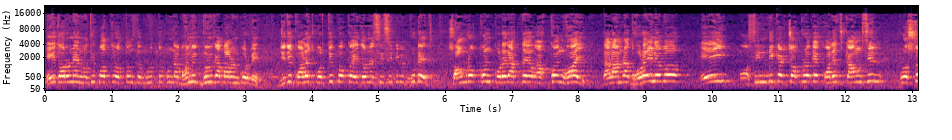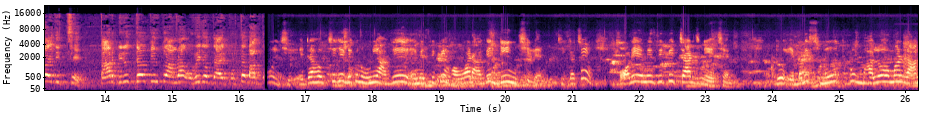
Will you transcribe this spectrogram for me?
এই ধরনের নথিপত্র অত্যন্ত গুরুত্বপূর্ণ ভূমি- ভূমিকা পালন করবে। যদি কলেজ কর্তৃপক্ষ এই ধরনের সিসিটিভি ফুটেজ সংরক্ষণ করে রাখতে অক্ষম হয়, তাহলে আমরা ধরেই নেব এই সিন্ডিকেট চক্রকে কলেজ কাউন্সিল প্রশ্রয় দিচ্ছে। তার বিরুদ্ধেও কিন্তু আমরা অভিযোগ দায়ের করতে বাধ্য। বলছি, এটা হচ্ছে যে দেখুন, উনি আগে এমএসবিপি হওয়ার আগে ডিন ছিলেন, ঠিক আছে? পরে এমএসবিপির চার্জ নিয়েছেন। তো এবারে স্মুথ খুব ভালো আমার রান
